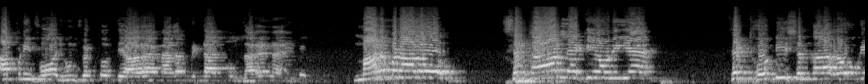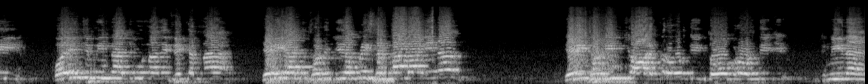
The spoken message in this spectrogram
ਆਪਣੀ ਫੌਜ ਹੁਣ ਫਿਰ ਤੋਂ ਤਿਆਰ ਹੈ ਮੈਂ ਤਾਂ ਪਿੰਡਾਂ 'ਚ ਘੁੰਮਦਾ ਰਹਿਣਾ ਹੈ ਮਨ ਬਣਾ ਲਓ, ਸਰਕਾਰ ਲੈ ਕੇ ਆਉਣੀ ਹੈ ਫਿਰ ਥੋੜੀ ਸਰਕਾਰ ਰਹੂਗੀ। ਕੋਈ ਜ਼ਮੀਨਾਂ ਜਮੂਨਾਂ ਦੀ ਫਿਕਰ ਨਾ, ਜਿਹੜੀ ਅੱਜ ਤੁਹਾਡੀ ਜੀ ਆਪਣੀ ਸਰਕਾਰ ਆ ਗਈ ਨਾ, ਜਿਹੜੀ ਤੁਹਾਡੀ 4 ਕਰੋੜ ਦੀ 2 ਕਰੋੜ ਦੀ ਜ਼ਮੀਨ ਹੈ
